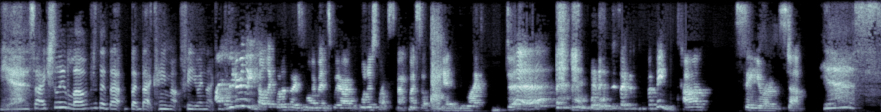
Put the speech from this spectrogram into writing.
Yes, I actually loved that that that, that came up for you in that. I literally felt like one of those moments where I wanted to like smack myself in the head and be like, "Duh!" it's like the thing you can't see your own stuff. Yes,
